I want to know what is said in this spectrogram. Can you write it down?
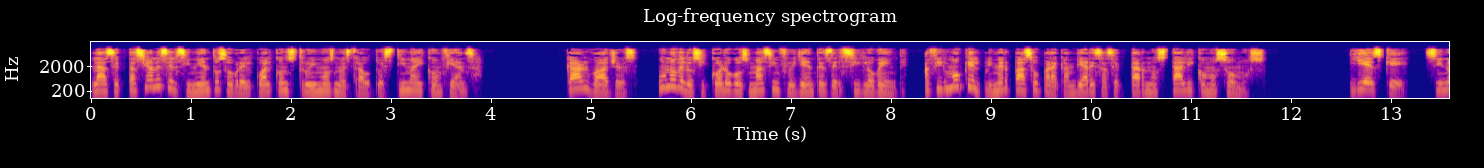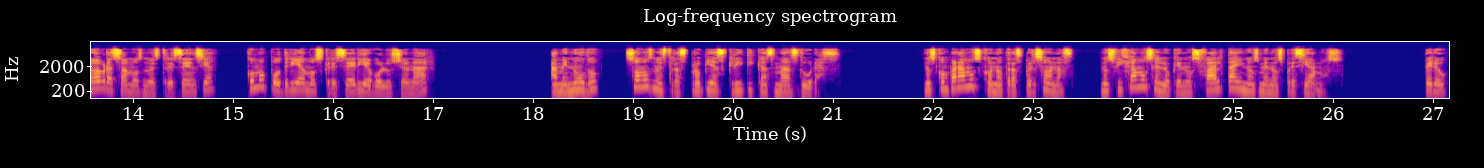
La aceptación es el cimiento sobre el cual construimos nuestra autoestima y confianza. Carl Rogers, uno de los psicólogos más influyentes del siglo XX, afirmó que el primer paso para cambiar es aceptarnos tal y como somos. Y es que, si no abrazamos nuestra esencia, ¿cómo podríamos crecer y evolucionar? A menudo, somos nuestras propias críticas más duras. Nos comparamos con otras personas, nos fijamos en lo que nos falta y nos menospreciamos. Pero,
